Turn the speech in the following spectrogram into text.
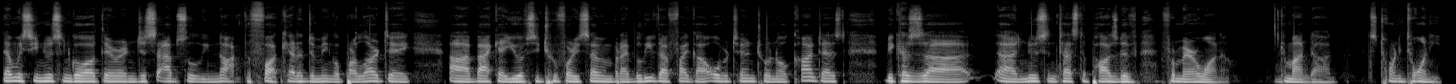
Then we see Newson go out there and just absolutely knock the fuck out of Domingo Pilarte uh, back at UFC 247. But I believe that fight got overturned to a no contest because uh, uh, Newson tested positive for marijuana. Come on, dog. It's 2020.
